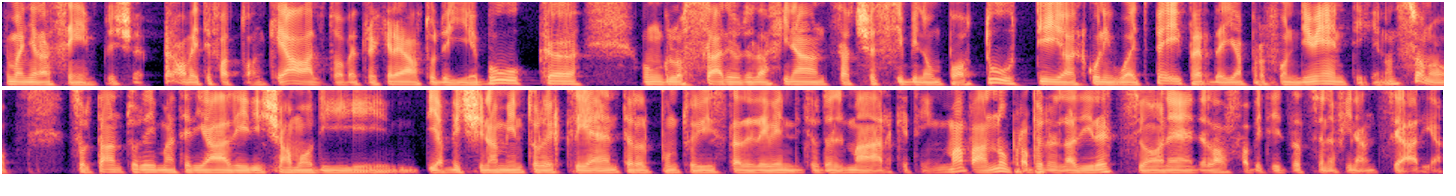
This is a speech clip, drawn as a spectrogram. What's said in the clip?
in maniera semplice. Però avete fatto anche altro, avete creato degli ebook, un glossario della finanza accessibile un po' a tutti, alcuni white paper, degli approfondimenti che non sono soltanto dei materiali, diciamo, di, di avvicinamento del cliente dal punto di vista delle vendite o del marketing, ma vanno proprio nella direzione dell'alfabetizzazione finanziaria.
